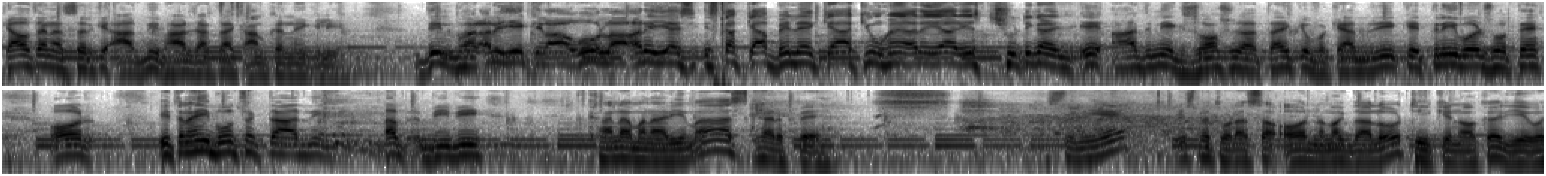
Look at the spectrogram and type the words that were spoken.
क्या होता है ना सर कि आदमी बाहर जाता है काम करने के लिए। दिन भर अरे ये खिला वो ला, अरे ये इसका क्या बिल है, क्या क्यों है? अरे यार, इस शूटिंग का, ये आदमी एग्जॉस्ट हो जाता है कि वोकेबलरी के इतने वर्ड्स होते हैं और इतना ही बोल सकता है आदमी। अब बीबी खाना बना रही है, मस्त घर पे। सुनिए, इसमें थोड़ा सा और नमक डालो, ठीक है, नौकर, ये वो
